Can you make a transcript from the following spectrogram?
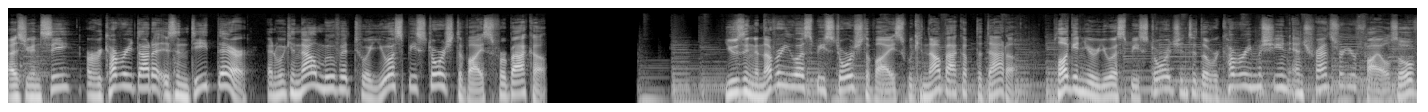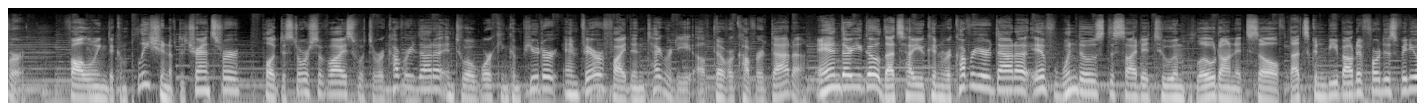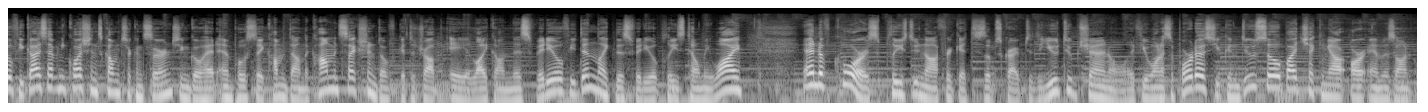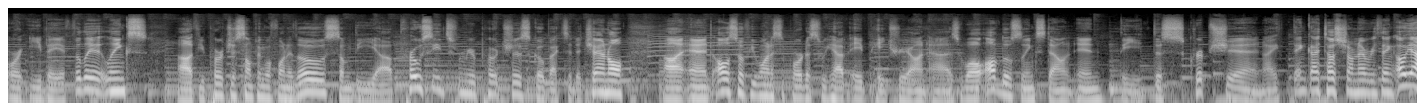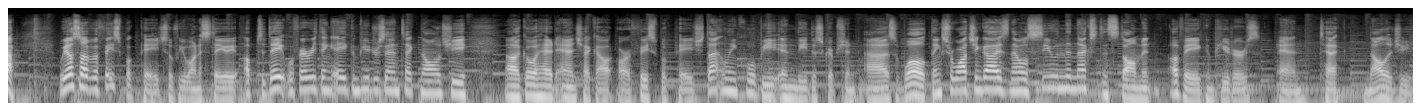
As you can see, our recovery data is indeed there, and we can now move it to a USB storage device for backup. Using another USB storage device, we can now back up the data. Plug in your USB storage into the recovery machine and transfer your files over. Following the completion of the transfer, plug the storage device with the recovery data into a working computer and verify the integrity of the recovered data. And there you go, that's how you can recover your data if Windows decided to implode on itself. That's going to be about it for this video. If you guys have any questions, comments, or concerns, you can go ahead and post a comment down in the comment section. Don't forget to drop a like on this video. If you didn't like this video, please tell me why. And of course, please do not forget to subscribe to the YouTube channel. If you want to support us, you can do so by checking out our Amazon or eBay affiliate links. Uh, if you purchase something with one of those, some of the uh, proceeds from your purchase go back to the channel. Uh, and also, if you want to support us, we have a Patreon as well. All those links down in the description. I think I touched on everything. Oh, yeah. We also have a Facebook page, so if you want to stay up to date with everything AA Computers and Technology, uh, go ahead and check out our Facebook page. That link will be in the description as well. Thanks for watching, guys, and I will see you in the next installment of AA Computers and Technology.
